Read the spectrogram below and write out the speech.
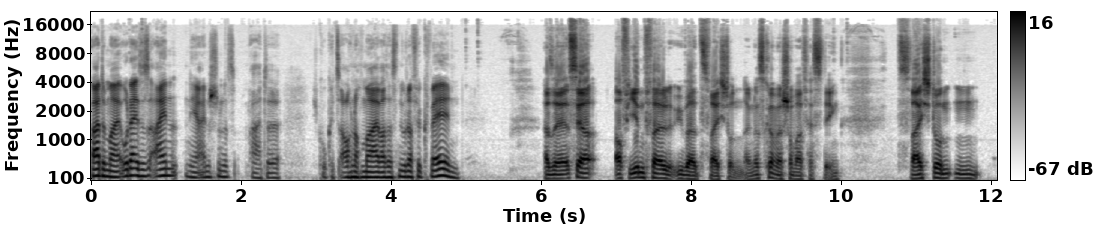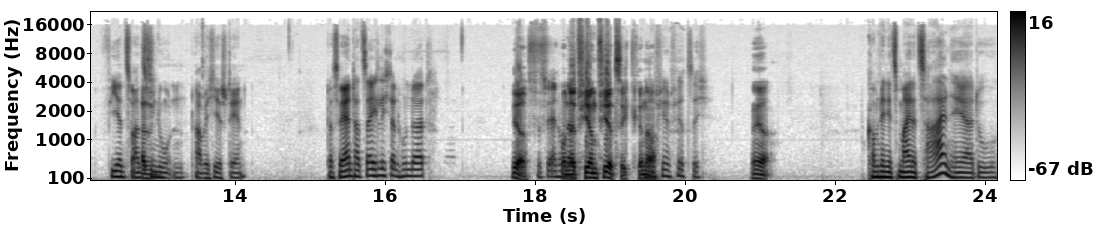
Warte mal, oder ist es ein, nee, eine Stunde, warte, ich gucke jetzt auch noch mal, was hast du da für Quellen? Also er ist ja auf jeden Fall über zwei Stunden lang, das können wir schon mal festlegen. Zwei Stunden. 24 also, Minuten habe ich hier stehen. Das wären tatsächlich dann 100. Ja, das wären 100, 144, genau. 144. Ja. Wo kommen denn jetzt meine Zahlen her, du?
